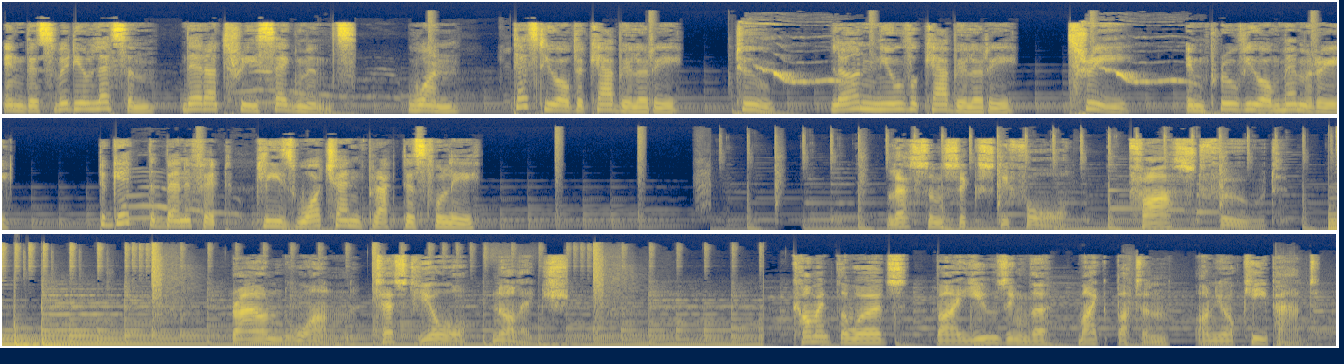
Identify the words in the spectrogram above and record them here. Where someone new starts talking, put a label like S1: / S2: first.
S1: In this video lesson, there are three segments. 1. Test your vocabulary. 2. Learn new vocabulary. 3. Improve your memory. To get the benefit, please watch and practice fully.
S2: Lesson 64. Fast food. Round 1. Test your knowledge. Comment the words by using the mic button on your keypad.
